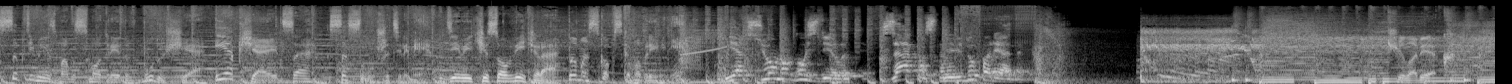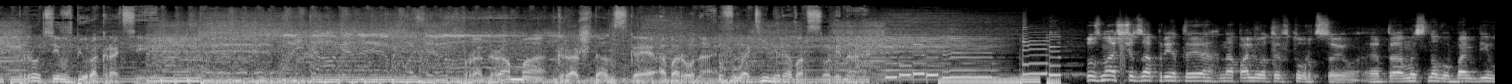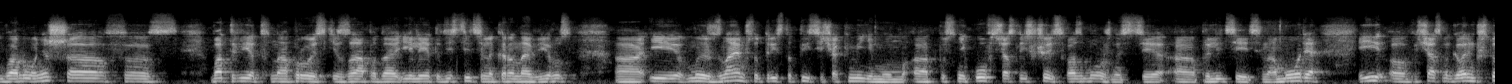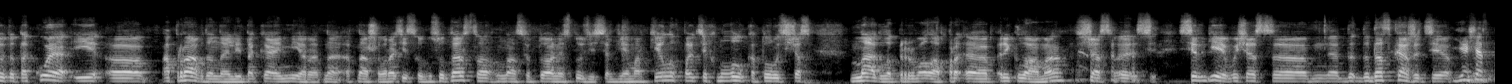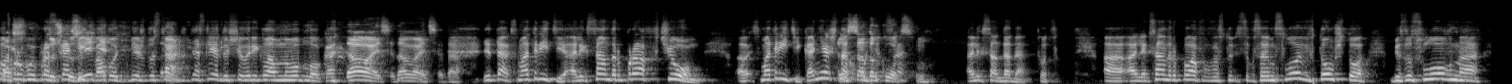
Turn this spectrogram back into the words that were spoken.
с оптимизмом смотрит в будущее и общается со слушателями. 9 часов вечера по московскому времени. Я все могу сделать. Запросто наведу порядок. Человек против бюрократии. Программа «Гражданская оборона» Владимира Варсовина. Что значит запреты на полеты в Турцию? Это мы снова бомбим Воронеж э, в, ответ на происки Запада, или это действительно коронавирус? А, и мы же знаем, что 300 тысяч, как минимум, отпускников сейчас лишились возможности э, прилететь на море. И э, сейчас мы говорим, что это такое, и оправдана ли такая мера от нашего российского государства. У нас в виртуальной студии Сергей Маркелов, политтехнолог, которого сейчас нагло прервала реклама сейчас, э, Сергей, вы сейчас э, доскажете. Я сейчас попробую проскочить, Володь, между да. для следующего рекламного блока. Давайте, давайте, да. Итак, смотрите, Александр прав в чем? Э, смотрите, конечно... Александр хочется... Коц. Александр, да, да, Коц. А, Александр Плав в своем слове в том, что, безусловно,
